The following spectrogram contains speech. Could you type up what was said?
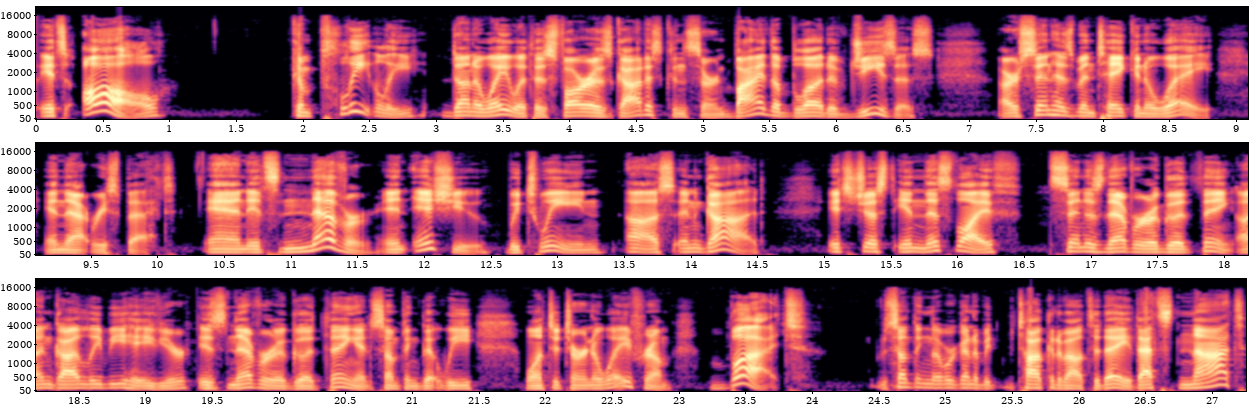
It's all completely done away with as far as God is concerned by the blood of Jesus. Our sin has been taken away in that respect. And it's never an issue between us and God. It's just in this life, sin is never a good thing. Ungodly behavior is never a good thing. It's something that we want to turn away from. But something that we're going to be talking about today, that's not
